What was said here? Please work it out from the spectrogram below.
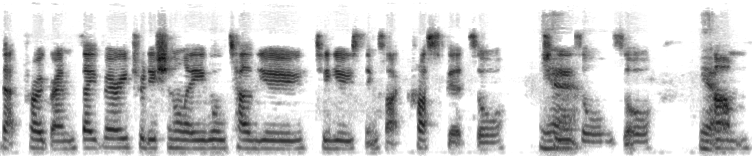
that program, they very traditionally will tell you to use things like crustkits or Yeah. Cheezels or Yeah. um,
